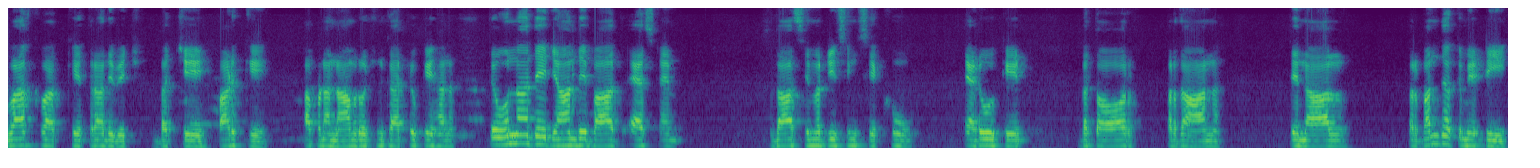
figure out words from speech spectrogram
ਵੱਖ-ਵੱਖ ਖੇਤਰਾਂ ਦੇ ਵਿੱਚ ਬੱਚੇ ਪੜ੍ਹ ਕੇ ਆਪਣਾ ਨਾਮ ਰੋਸ਼ਨ ਕਰ ਚੁੱਕੇ ਹਨ ਤੇ ਉਹਨਾਂ ਦੇ ਜਾਣ ਦੇ ਬਾਅਦ ਇਸ ਟਾਈਮ ਸਰਦਾਰ ਸਿਮਰਜੀਤ ਸਿੰਘ ਸੇਖੋਂ ਐਡਵੋਕੇਟ ਬਤੌਰ ਪ੍ਰਧਾਨ ਤੇ ਨਾਲ ਪ੍ਰਬੰਧਕ ਕਮੇਟੀ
